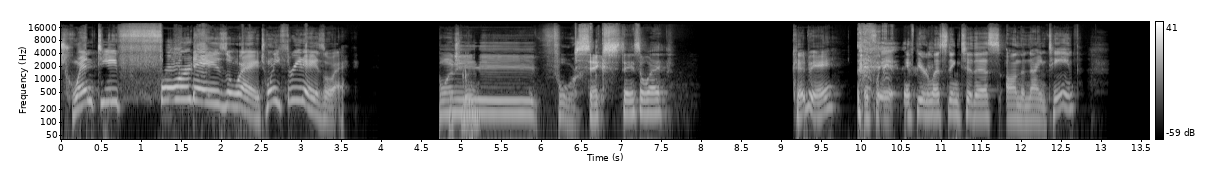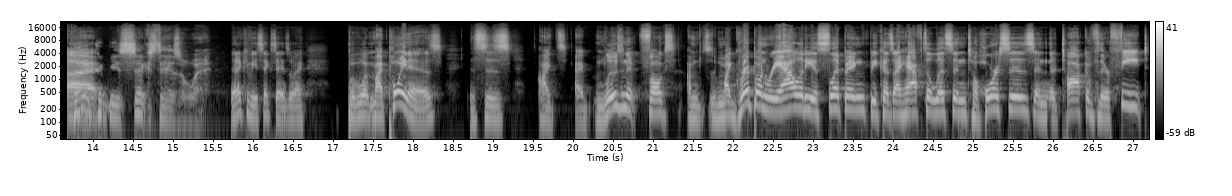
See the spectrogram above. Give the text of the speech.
24 days away, 23 days away. 24. Six days away. Could be if we if you're listening to this on the 19th. Then Uh, it could be six days away. then it could be six days away. But what my point is, this is I I'm losing it, folks. I'm my grip on reality is slipping because I have to listen to horses and the talk of their feet.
